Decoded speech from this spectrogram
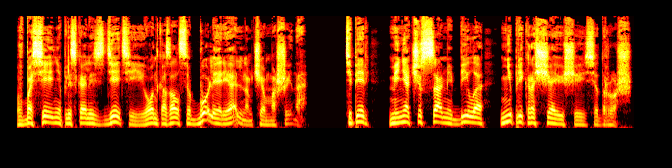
В бассейне плескались дети, и он казался более реальным, чем машина. Теперь меня часами била непрекращающаяся дрожь.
